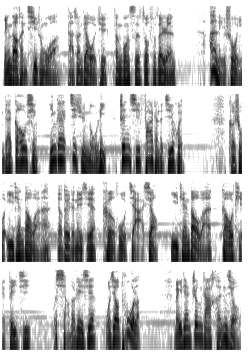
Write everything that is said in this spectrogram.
领导很器重我，打算调我去分公司做负责人。按理说，我应该高兴，应该继续努力，珍惜发展的机会。可是我一天到晚要对着那些客户假笑，一天到晚高铁飞机，我想到这些我就要吐了。每天挣扎很久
